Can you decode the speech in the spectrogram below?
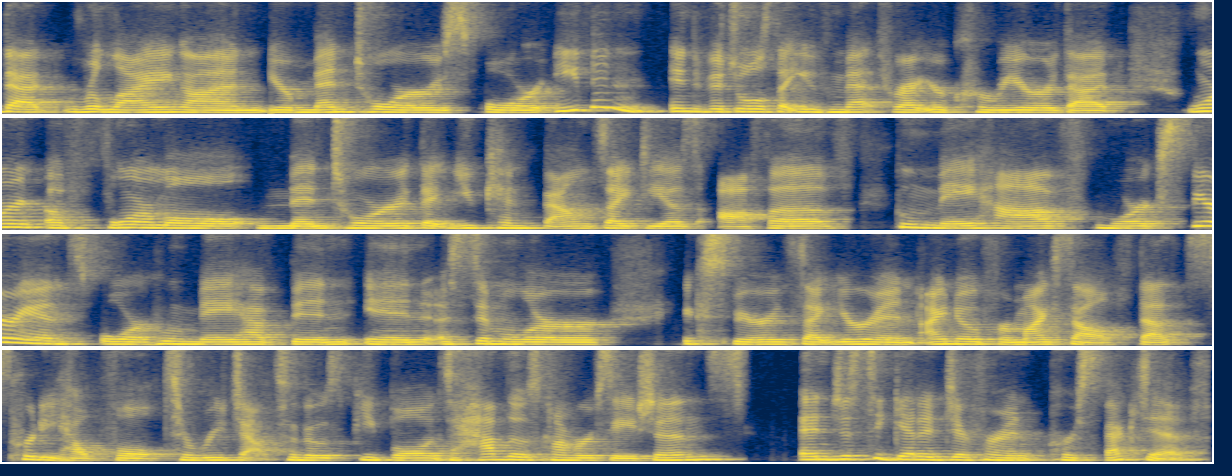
that relying on your mentors or even individuals that you've met throughout your career that weren't a formal mentor that you can bounce ideas off of, who may have more experience or who may have been in a similar experience that you're in. I know for myself, that's pretty helpful to reach out to those people and to have those conversations and just to get a different perspective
